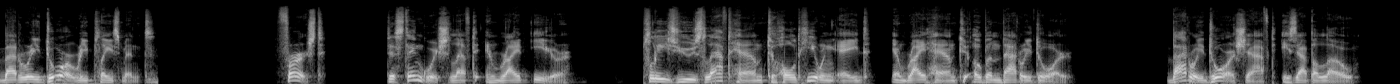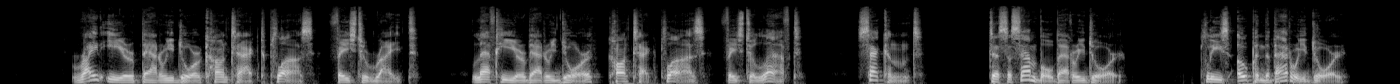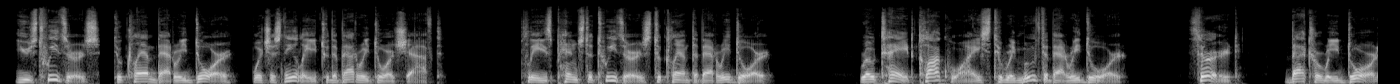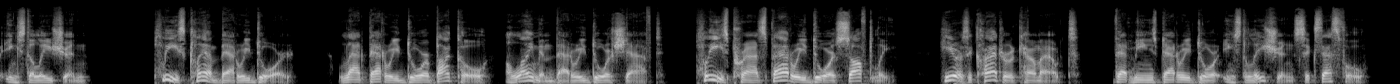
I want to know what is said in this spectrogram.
Battery door replacement. First, distinguish left and right ear. Please use left hand to hold hearing aid and right hand to open battery door. Battery door shaft is at below. Right ear battery door contact plus face to right. Left ear battery door contact plus face to left. Second, disassemble battery door. Please open the battery door. Use tweezers to clamp battery door, which is nearly to the battery door shaft. Please pinch the tweezers to clamp the battery door. Rotate clockwise to remove the battery door. Third, battery door installation. Please clamp battery door. Let battery door buckle alignment battery door shaft. Please press battery door softly. Here's a clatter come out. That means battery door installation successful.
